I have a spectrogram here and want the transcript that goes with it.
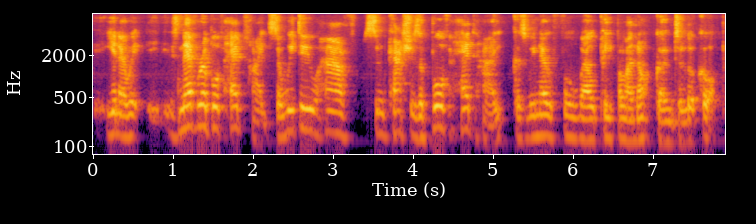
you know it, it's never above head height so we do have some caches above head height because we know full well people are not going to look up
